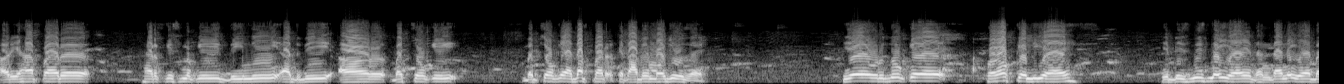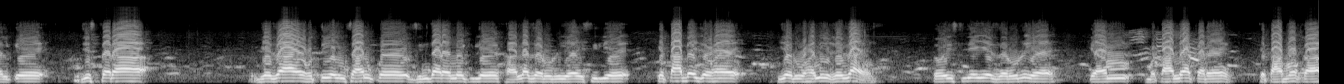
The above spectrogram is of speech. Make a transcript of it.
और यहाँ पर हर किस्म की दीनी, अदबी और बच्चों की, बच्चों के अदब पर किताबें मौजूद हैं। ये उर्दू के फ़रोग के लिए है। ये बिज़नेस नहीं है, ये धंधा नहीं है, बल्कि जिस तरह गज़ा होती है इंसान को ज़िंदा रहने के लिए, खाना ज़रूरी है, इसीलिए किताबें जो है, ये रूहानी गज़ा है। तो इसलिए ये ज़रूरी है कि हम मुताला करें किताबों का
